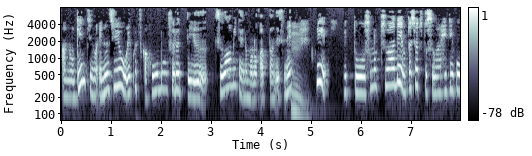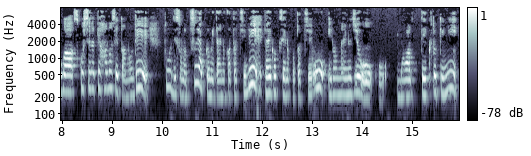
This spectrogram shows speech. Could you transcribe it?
あの現地の NGO をいくつか訪問するっていうツアーみたいなものがあったんですね。うんで、えっと、そのツアーで私はちょっとスワヒリ語が少しだけ話せたので、当時その通訳みたいな形で大学生の子たちをいろんな NGO をこう回っていくときに、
